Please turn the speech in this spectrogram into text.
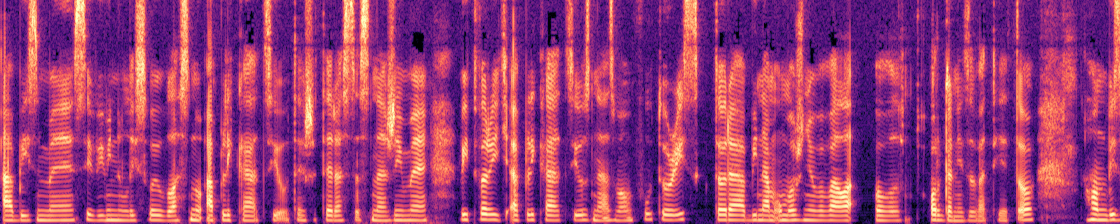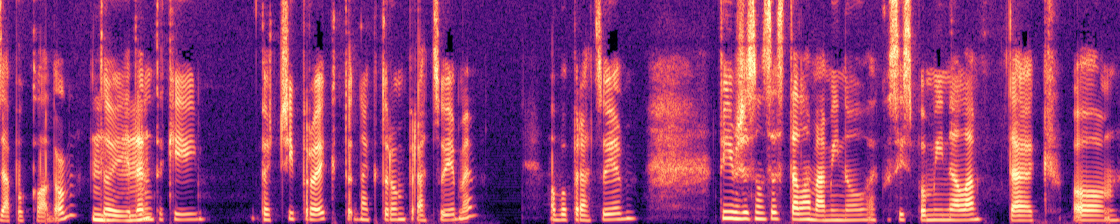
aby sme si vyvinuli svoju vlastnú aplikáciu. Takže teraz sa snažíme vytvoriť aplikáciu s názvom Futurist, ktorá by nám umožňovala organizovať tieto honby za pokladom. Mm-hmm. To je mhm. jeden taký väčší projekt, na ktorom pracujeme, alebo pracujem. Tým, že som sa stala maminou, ako si spomínala, tak um,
